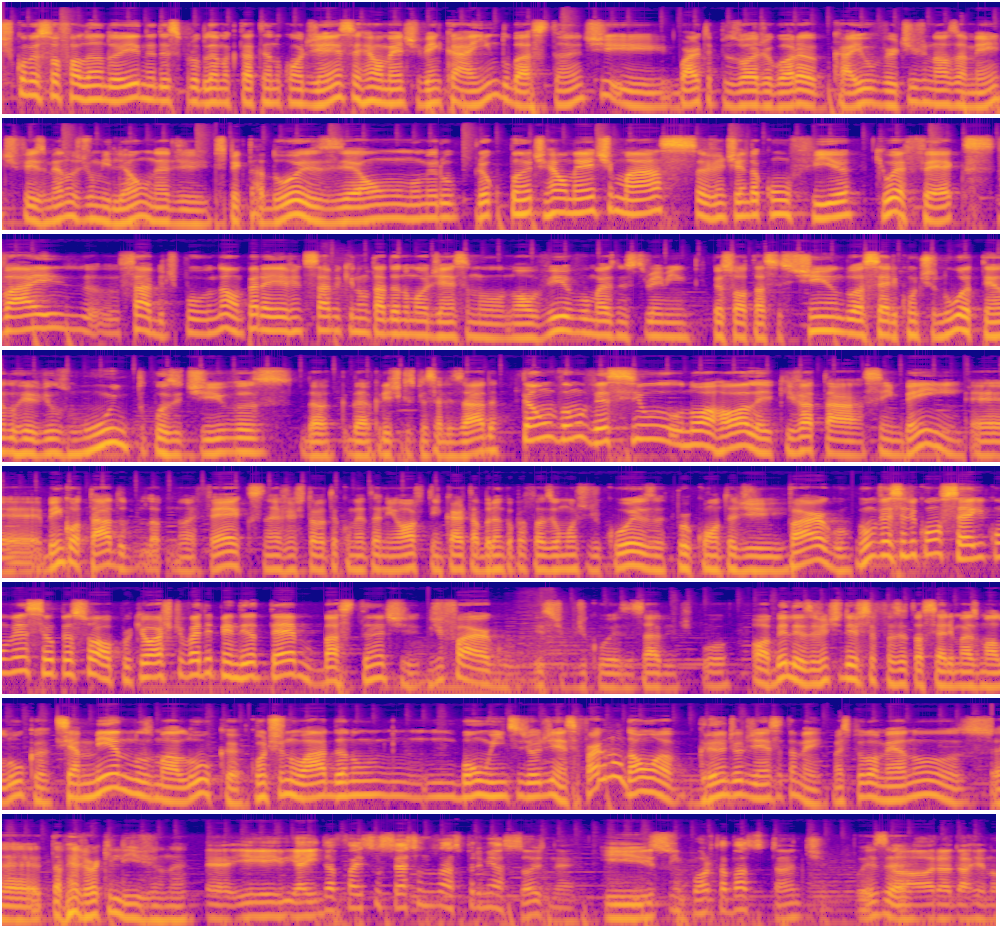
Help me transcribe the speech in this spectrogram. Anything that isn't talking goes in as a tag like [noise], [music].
Gente começou falando aí, né, desse problema que tá tendo com a audiência, realmente vem caindo bastante e o quarto episódio agora caiu vertiginosamente, fez menos de um milhão, né, de espectadores e é um número preocupante realmente, mas a gente ainda confia que o FX vai, sabe, tipo, não, pera aí, a gente sabe que não tá dando uma audiência no, no ao vivo, mas no streaming o pessoal tá assistindo, a série continua tendo reviews muito positivas da, da crítica especializada. Então vamos ver se o, Noah Hawley, que já tá, assim, bem é, bem cotado no FX, né? A gente estava até comentando em off, tem carta branca para fazer um monte de coisa por conta de Fargo. Vamos ver se ele consegue convencer o pessoal, porque eu acho que vai depender até bastante de Fargo, esse tipo de coisa, sabe? Tipo, ó, beleza, a gente deixa você fazer tua série mais maluca, se a menos maluca continuar dando um, um bom índice de audiência. Fargo não dá uma grande audiência também, mas pelo menos é, tá melhor que Legion, né? É, e, e ainda faz sucesso nas premiações, né? E Isso importa bastante Pois é. na hora da renovação.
